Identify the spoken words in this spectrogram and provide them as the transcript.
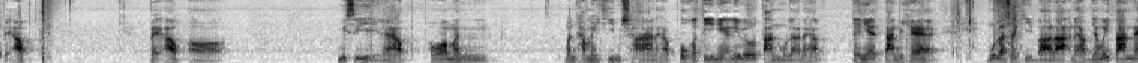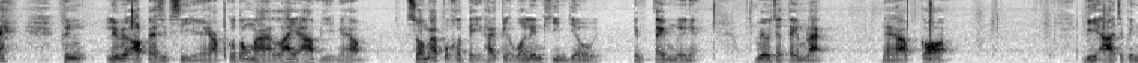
ไปอัพไปอัพเอ่อมิสซี่นะครับ เพราะว่ามันมันทำให้ทีมช้านะครับ ปกติเนี่ยเลเวลตันหมดแล้วนะครับ แต่เนี่ยตันแค่มุราสกิบาระนะครับ ยังไม่ตันนะ เพิ่งเลเวลอัพ84 นะครับ ก็ต้องมาไล่อัพอีกนะครับ ส่วนมากปกติถ้าเกิดว่าเล่นทีมเดียวเต็มๆเลยเนี่ยเวลจะเต็มแล้วนะครับ ก็ BR จะเป็น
